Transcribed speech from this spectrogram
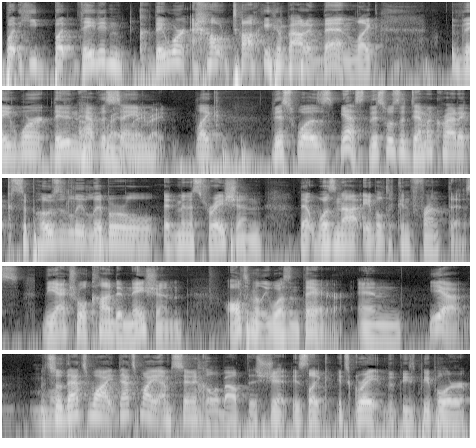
But he, but they didn't. They weren't out talking about it then. Like they weren't. They didn't have oh, the right, same. right, right. Like this was yes, this was a democratic, supposedly liberal administration that was not able to confront this. The actual condemnation ultimately wasn't there, and yeah. so that's why that's why I'm cynical about this shit. Is like it's great that these people are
